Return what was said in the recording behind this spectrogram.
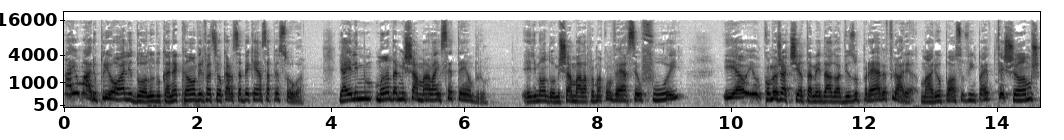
Aí o Mário Prioli, dono do Canecão, vira e fala assim, eu quero saber quem é essa pessoa. E aí ele me manda me chamar lá em setembro. Ele mandou me chamar lá para uma conversa, eu fui. E eu, eu- como eu já tinha também dado o aviso prévio, eu falei, olha, Mário, eu posso vir. Aí fechamos,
